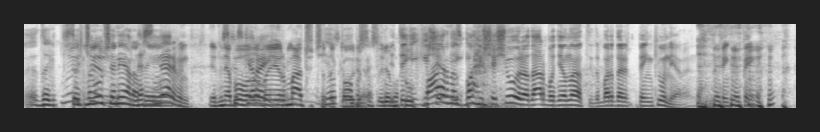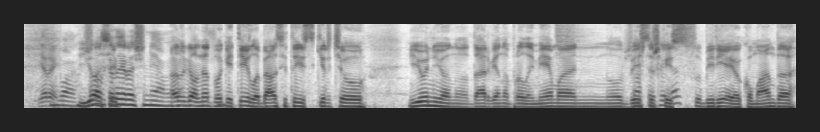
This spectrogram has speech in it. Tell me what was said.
e, daig- staigmenų čia nėra. tai- Nesinervink. Ir Viskas nebuvo gerai. labai ir mačų čia tokių rimtų. Tai iki, še, Bayernas, iki Bayern. šešių yra darbo diena, tai dabar dar penkių nėra. Penkių, penkių. Gerai. Va, Jo, žinot, šiaip- kada įrašinėjom. Aš gal net Vokietijai labiausiai tai išskirčiau Uniono dar vieną pralaimėjimą, nu, visiškai subirėjo komanda,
